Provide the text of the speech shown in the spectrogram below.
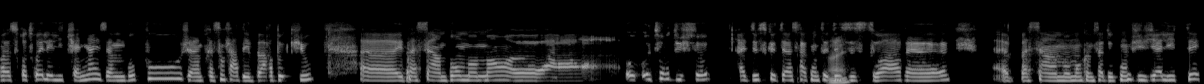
on va se retrouver. Les Lituaniens, ils aiment beaucoup. J'ai l'impression faire des barbecues euh, et passer un bon moment euh, à- au- autour du feu, à discuter, à se raconter Ouais. des histoires, euh, euh, passer un moment comme ça de convivialité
